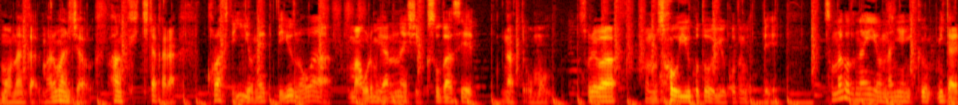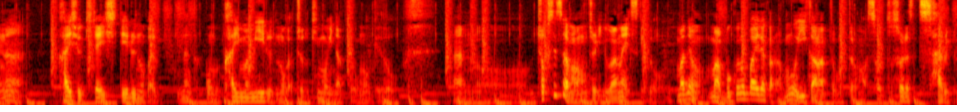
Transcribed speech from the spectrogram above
もうなんかまるじゃファン来たから来なくていいよねっていうのはまあ俺もやらないしクソダセえなって思う。それはその そういうことを言うことによってそんなことないよ何々くんみたいな回収期待しているのがなんかこう垣間見えるのがちょっとキモいなって思うけどあの直接はまあもちろん言わないですけどまあでもまあ僕の場合だからもういいかなって思ったらまあそそれは去るよね。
